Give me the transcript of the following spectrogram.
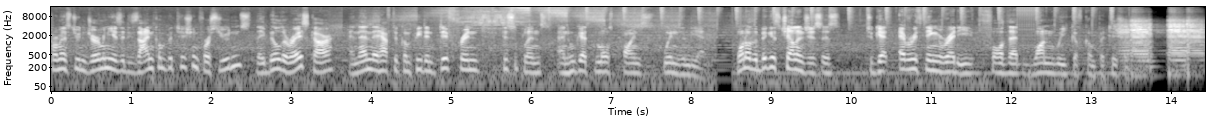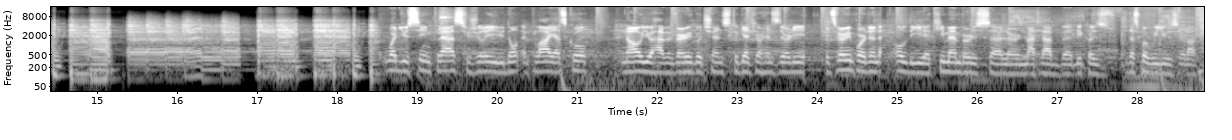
Formula Student Germany is a design competition for students. They build a race car and then they have to compete in different disciplines and who gets the most points wins in the end. One of the biggest challenges is to get everything ready for that one week of competition. What you see in class, usually you don't apply at school. Now you have a very good chance to get your hands dirty. It's very important all the uh, key members uh, learn MATLAB uh, because that's what we use a lot.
